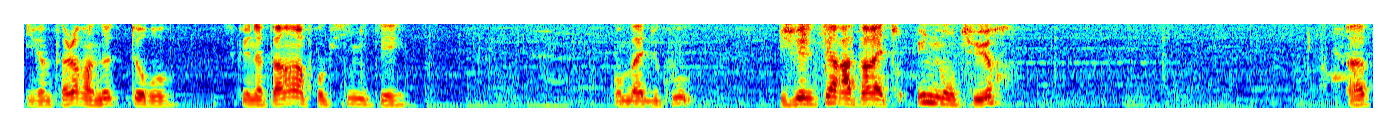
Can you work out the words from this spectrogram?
il va me falloir un autre taureau. Est-ce qu'il n'y en a pas un à proximité Bon bah du coup, je vais le faire apparaître une monture. Hop.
